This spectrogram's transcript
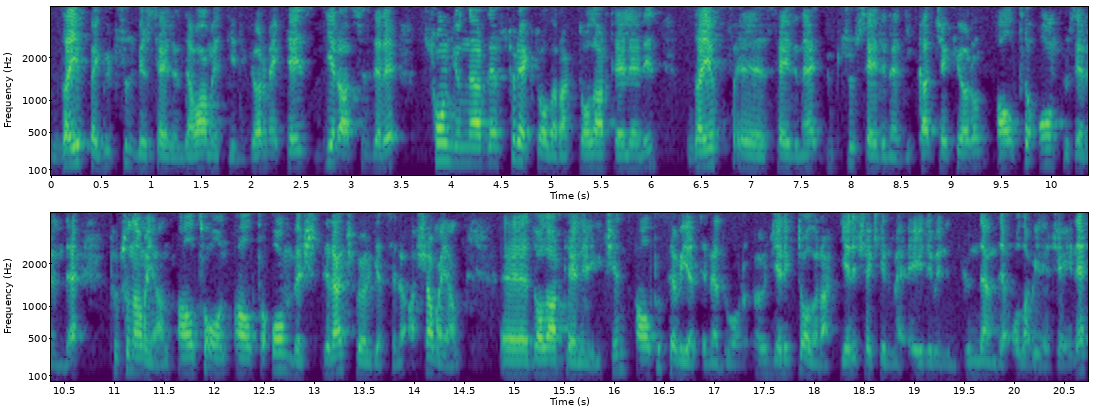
zayıf ve güçsüz bir seyrin devam ettiğini görmekteyiz. Zira sizleri son günlerde sürekli olarak dolar TL'nin zayıf e, seyrine, güçsüz seyrine dikkat çekiyorum. 6-10 üzerinde tutunamayan, 6-10-6-15 direnç bölgesini aşamayan e, dolar TL için 6 seviyesine doğru öncelikli olarak geri çekilme eğiliminin gündemde olabileceğini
